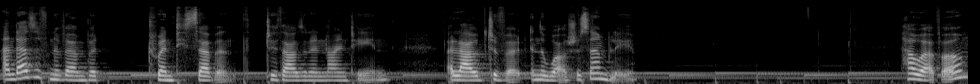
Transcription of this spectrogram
And as of November 27th, 2019, allowed to vote in the Welsh Assembly. However,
